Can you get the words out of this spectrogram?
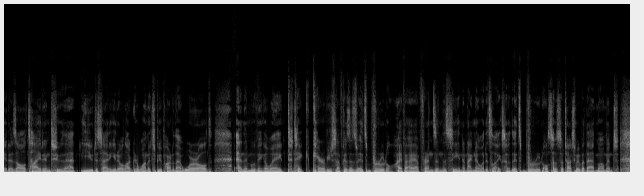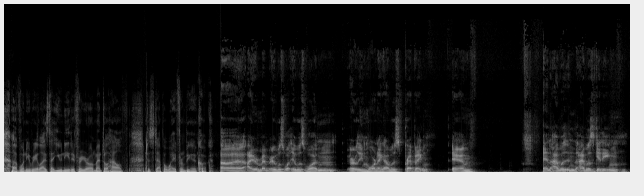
It is all tied into that you deciding you no longer wanted to be a part of that world and then moving away to take care of yourself. Because it's, it's brutal. I've, I have friends in the scene and I know what it's like. So it's brutal. So so talk to me about that moment of when you realized that you needed for your own mental health to step away from being a cook. Uh, I remember it was what it was one early morning. I was prepping and and I was and I was getting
